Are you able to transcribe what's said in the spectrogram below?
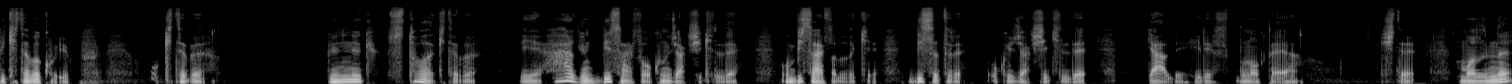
bir kitaba koyup o kitabı günlük stoa kitabı diye her gün bir sayfa okunacak şekilde o bir sayfadaki bir satırı okuyacak şekilde geldi herif bu noktaya. İşte malını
